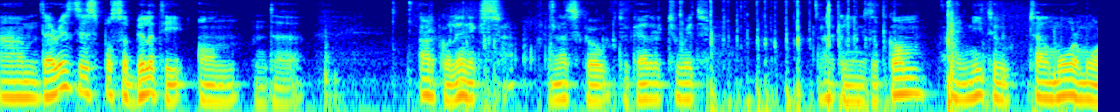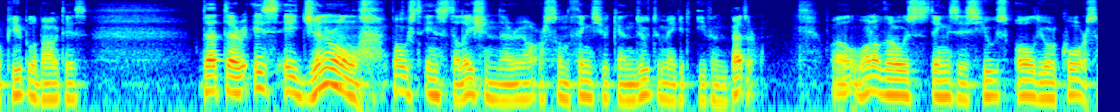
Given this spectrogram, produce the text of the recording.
um, there is this possibility on the Arco Linux. Let's go together to it. arcolinux.com I need to tell more and more people about this, that there is a general post installation. There are some things you can do to make it even better. Well, one of those things is use all your cores.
